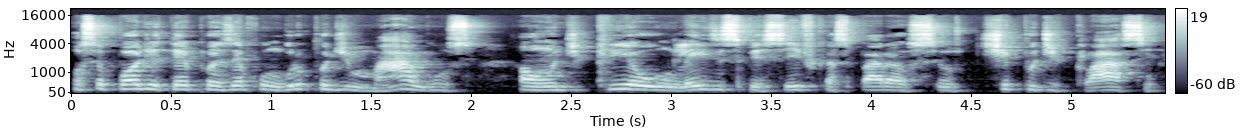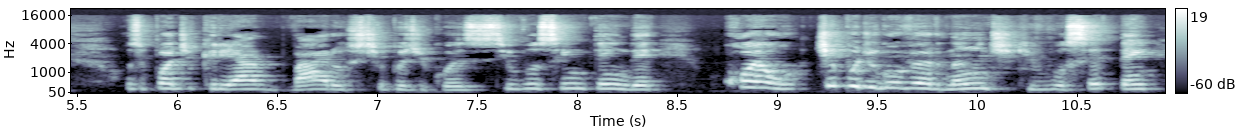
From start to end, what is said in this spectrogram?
você pode ter, por exemplo, um grupo de magos onde criam leis específicas para o seu tipo de classe. Você pode criar vários tipos de coisas. Se você entender qual é o tipo de governante que você tem,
